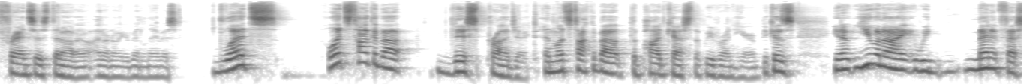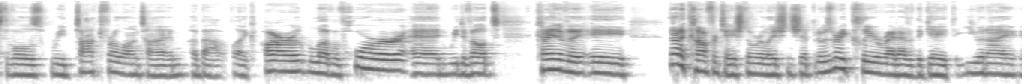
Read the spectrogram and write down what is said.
Francis Donato. I don't know your middle name is. Let's let's talk about this project and let's talk about the podcast that we've run here because you know you and I we met at festivals. We talked for a long time about like our love of horror and we developed kind of a, a not a confrontational relationship, but it was very clear right out of the gate that you and I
